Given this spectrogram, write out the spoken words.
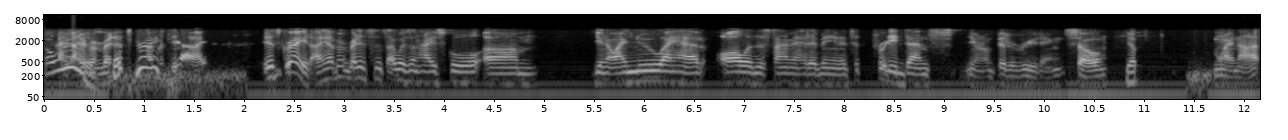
Oh, really? I, I haven't read That's it. great. Yeah, I, it's great. I haven't read it since I was in high school. Um, you know, I knew I had all of this time ahead of me, and it's a pretty dense, you know, bit of reading. So, yep. why not?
